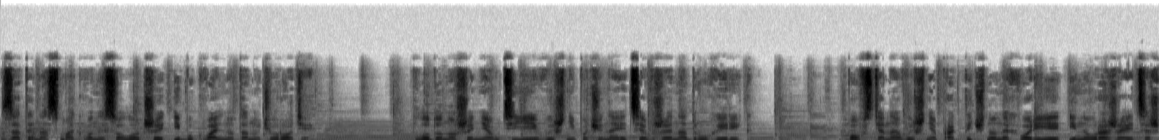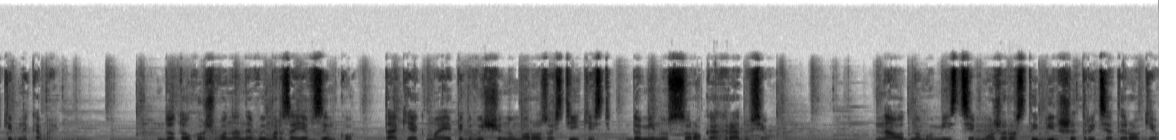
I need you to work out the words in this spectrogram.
зате на смак вони солодше і буквально тануть у роті. Плодоношення у цієї вишні починається вже на другий рік. Повстяна вишня практично не хворіє і не уражається шкідниками. До того ж, вона не вимерзає взимку, так як має підвищену морозостійкість до мінус 40 градусів. На одному місці може рости більше 30 років.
